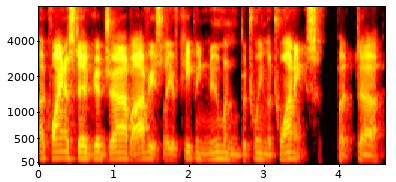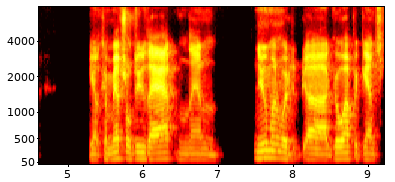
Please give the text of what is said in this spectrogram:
Aquinas did a good job, obviously, of keeping Newman between the twenties, but uh. You know, can Mitchell do that? And then Newman would uh go up against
